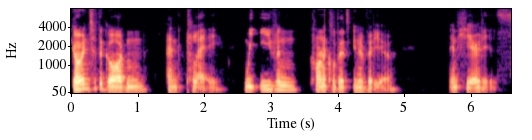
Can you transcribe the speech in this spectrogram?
go into the garden and play. We even chronicled it in a video. And here it is.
